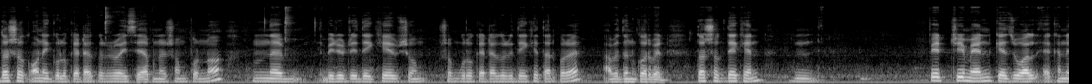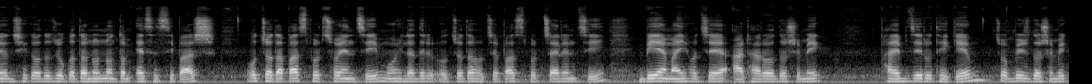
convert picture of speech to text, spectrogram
দর্শক, অনেকগুলো ক্যাটাগরি রয়েছে। আপনার সম্পূর্ণ ভিডিওটি দেখে সবগুলো ক্যাটাগরি দেখে তারপরে আবেদন করবেন। দর্শক, দেখেন পেট্রিম্যান ক্যাজুয়াল এখানে শিক্ষাগত যোগ্যতা ন্যূনতম এসএসসি পাস উচ্চতা পাসপোর্ট ছয় ইঞ্চি, মহিলাদের উচ্চতা হচ্ছে পাসপোর্ট চার ইঞ্চি বিএমআই হচ্ছে আঠারো দশমিক ফাইভ জিরো থেকে চব্বিশ দশমিক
